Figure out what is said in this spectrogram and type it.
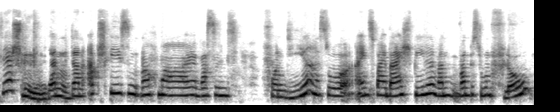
Sehr schön. Dann, dann abschließend nochmal, was sind von dir? Hast du ein, zwei Beispiele? Wann, wann bist du im Flow?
